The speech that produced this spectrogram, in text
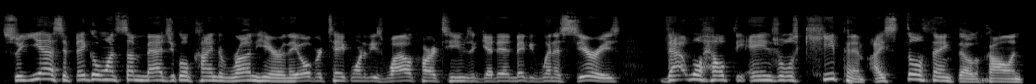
So, yes, if they go on some magical kind of run here and they overtake one of these wild card teams and get in, maybe win a series, that will help the Angels keep him. I still think, though, Colin,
